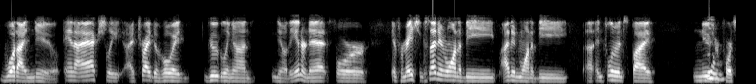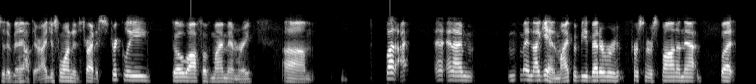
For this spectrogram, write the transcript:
what I knew, and I actually I tried to avoid googling on, you know, the internet for information because I didn't want to be I didn't want to be uh, influenced by news yeah. reports that have been out there. I just wanted to try to strictly go off of my memory. Um, but I, and I'm, and again, Mike would be a better person to respond on that. But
